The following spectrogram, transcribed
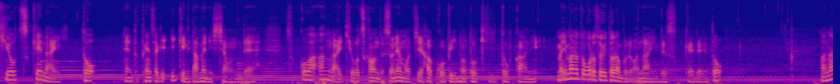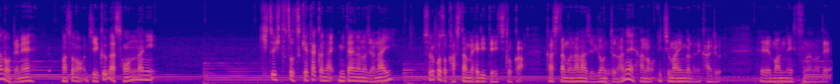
気をつけないと,、えー、とペン先一気にダメにしちゃうんでそこは案外気を使うんですよね。持ち運びの時とかに、まあ、今のところそういうトラブルはないんですけれど、まあ、なのでね、まあ、その軸がそんなにきつ一つつけたくないみたいなのじゃない。それこそカスタムヘリテージとかカスタム74っていうのはねあの1万円ぐらいで買える、えー、万年筆なので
